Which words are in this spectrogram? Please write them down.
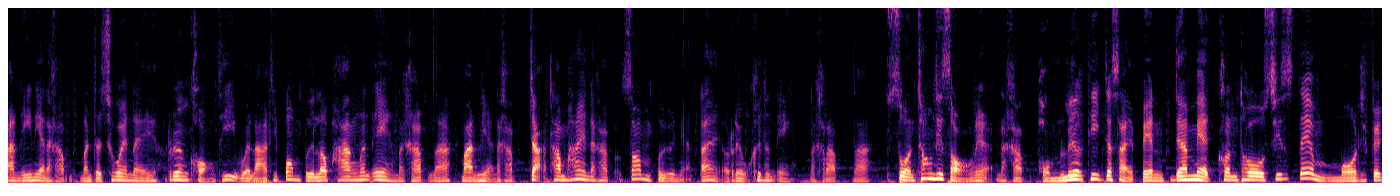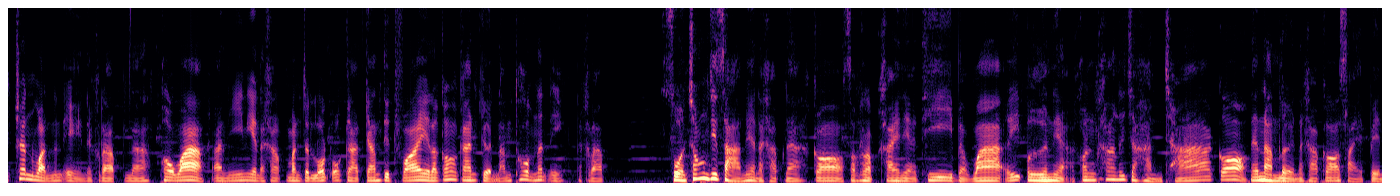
อันนี้เนี่ยนะครับ มันจะช่วยในเรื่องของที่เวลาที่ป้อมปืนเราพังนั่นเองนะครับนะ มันเนี่ยนะครับ จะทำให้นะครับซ่อมปืนเนี่ยได้เร็วขึ้นนั่นเองนะครับนะ ส่วนช่องที่2เนี่ยนะครับ ผมเลือกที่จะใส่เป็น Damage Control System Modification 1นั่นเองนะครับนะเพราะว่าอันนี้เนี่ยนะครับมันจะลดโอกาสการติดไฟแล้วก็การเกิดน้ำท่วมนั่นเองนะครับ ส่วนช่องที่3เนี่ยนะครับนะก็สำหรับใครเนี่ยที่แบบว่าเอ้ยปืนเนี่ยค่อนข้างที่จะหันช้าก็แนะนำเลยนะครับ ก็ใส่เป็น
